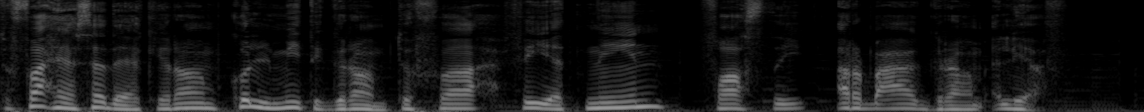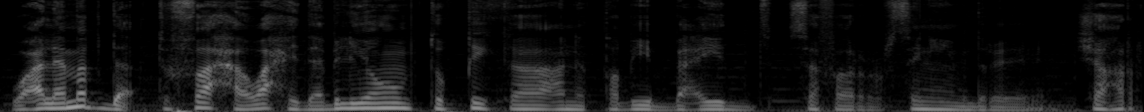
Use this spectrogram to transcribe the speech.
تفاح يا سادة يا كرام كل 100 جرام تفاح فيها 2.4 جرام ألياف. وعلى مبدأ تفاحة واحدة باليوم تبقيك عن الطبيب بعيد سفر سنة مدري شهر.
